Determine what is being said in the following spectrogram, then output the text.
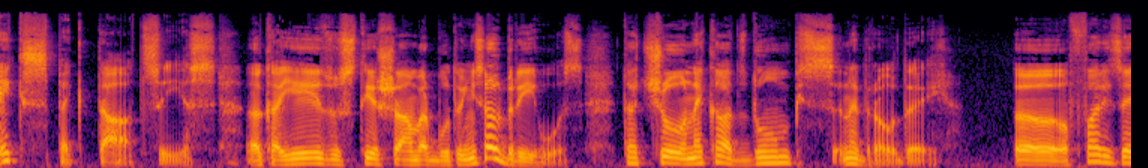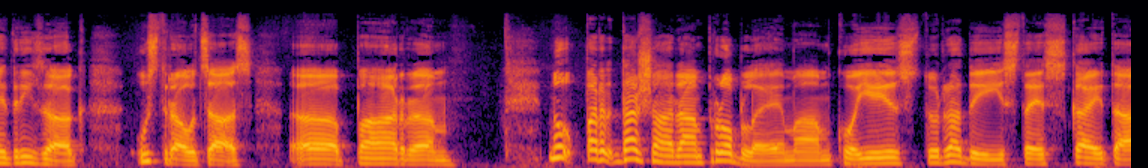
ekspektācijas, ka Jēzus tiešām varbūt viņus atbrīvos, taču nekāds dumpis nedraudēja. Pharizēji drīzāk uztraucās par Nu, par dažādām problēmām, ko Jēzus tur radījis, tā skaitā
